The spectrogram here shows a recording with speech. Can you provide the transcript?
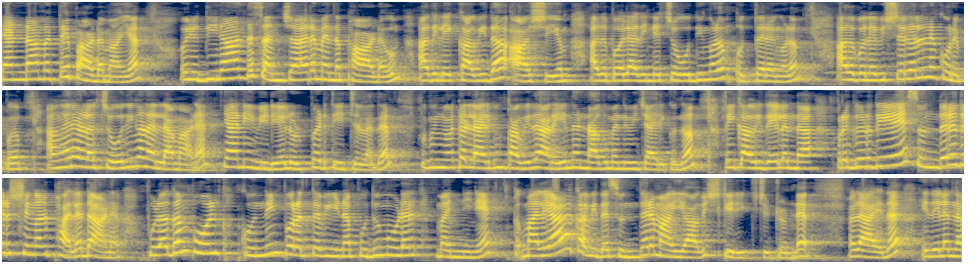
രണ്ടാമത്തെ പാഠമായ ഒരു ദിനാന്ത സഞ്ചാരം എന്ന പാഠവും അതിലെ കവിത ആശയം അതുപോലെ അതിന്റെ ചോദ്യങ്ങളും ഉത്തരങ്ങളും അതുപോലെ വിശകലനക്കുറിപ്പ് അങ്ങനെയുള്ള ചോദ്യങ്ങളെല്ലാമാണ് ഞാൻ ഈ വീഡിയോയിൽ ഉൾപ്പെടുത്തിയിട്ടുള്ളത്. അപ്പോൾ നിങ്ങൾക്ക് എല്ലാവർക്കും കവിത അറിയുന്നുണ്ടാകുമെന്ന് വിചാരിക്കുന്നു. അപ്പോൾ ഈ കവിതയിൽ എന്താ? പ്രകൃതിയെ സുന്ദര ദൃശ്യങ്ങൾ പലതാണ്. പുളകം പോൽ കുന്നിൻ പുറത്ത് വീണ പുതുമൂടൽ മഞ്ഞിനെ മലയാള കവിത സുന്ദരമായി ആവിഷ്കരിച്ചിട്ടുണ്ട്. അതായത് ഇതിലെന്താ?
